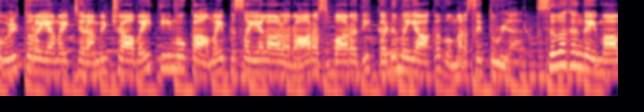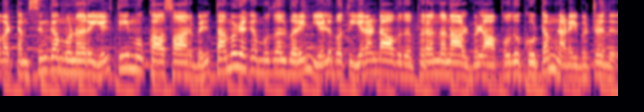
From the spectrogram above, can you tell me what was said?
உள்துறை அமைச்சர் அமித்ஷாவை திமுக அமைப்பு செயலாளர் ஆர் எஸ் பாரதி கடுமையாக விமர்சித்துள்ளார். சிவகங்கை மாவட்டம் சிங்கமுனரியில் திமுக சார்பில் தமிழக முதல்வரின் எழுபத்தி இரண்டாவது பிறந்தநாள் விழா பொதுக்கூட்டம் நடைபெற்றது.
